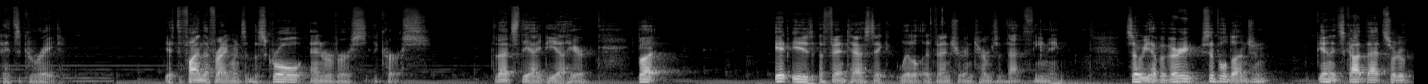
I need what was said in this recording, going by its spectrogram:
it's great. You have to find the fragments of the scroll and reverse the curse. So that's the idea here. But it is a fantastic little adventure in terms of that theming. So you have a very simple dungeon. Again, it's got that sort of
